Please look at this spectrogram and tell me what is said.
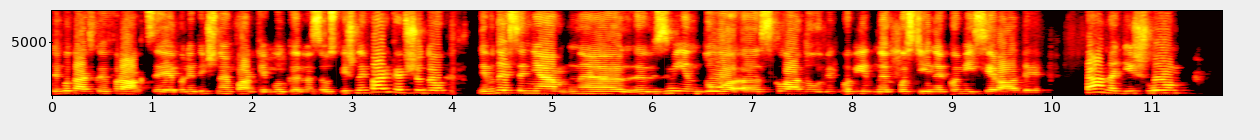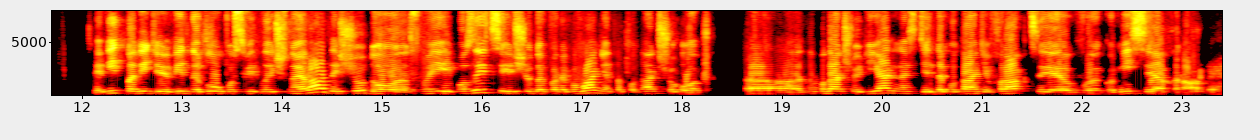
депутатської фракції політичної партії «Блок Кернеса Успішний Харків щодо внесення е, змін до е, складу відповідних постійних комісій ради, та надійшло відповідь від блоку світличної ради щодо своєї позиції щодо перебування та подальшого е, та подальшої діяльності депутатів фракції в комісіях ради.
